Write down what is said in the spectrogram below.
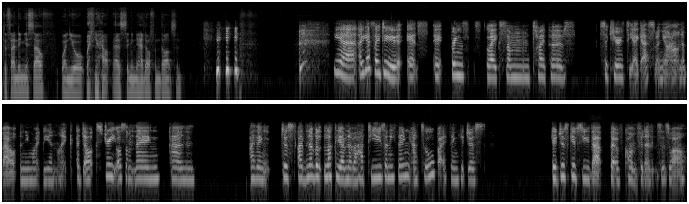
defending yourself when you're when you're out there singing your head off and dancing? yeah, I guess I do. It's it brings like some type of security, I guess, when you're out and about and you might be in like a dark street or something. And I think just, I've never, luckily, I've never had to use anything at all, but I think it just, it just gives you that bit of confidence as well,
